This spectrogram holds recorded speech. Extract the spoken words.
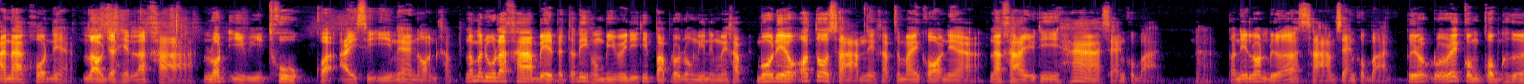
อนาคตเนี่ยเราจะเห็นราคารถ EV ถูกกว่า ICE แน่นอนครับ แล้วมาดูราคาเบสแบตเตอรี่ของ BYD ที่ปรับลดลงนิดหนึ่งไหมครับ โมเดลออโต้3เนี่ยครับสมัยก่อนเนี่ยราคาอยู่ที่ 5 0 0แสนกว่าบาทนะฮะตอนนี้ลดเหลือ 3 0 0แสนกว่าบาทโดยเลขกลมๆก็คือ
